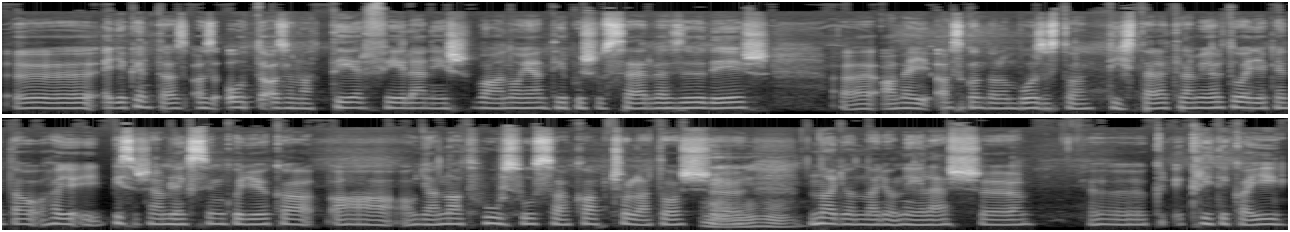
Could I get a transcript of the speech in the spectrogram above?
ö, egyébként az, az ott azon a térfélen is van olyan típusú szerveződés, ö, amely azt gondolom borzasztóan tiszteletre méltó. Egyébként, a, ha biztos emlékszünk, hogy ők a, a, ugye a NAT 2020-szal kapcsolatos uh-huh. nagyon-nagyon éles kritikai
